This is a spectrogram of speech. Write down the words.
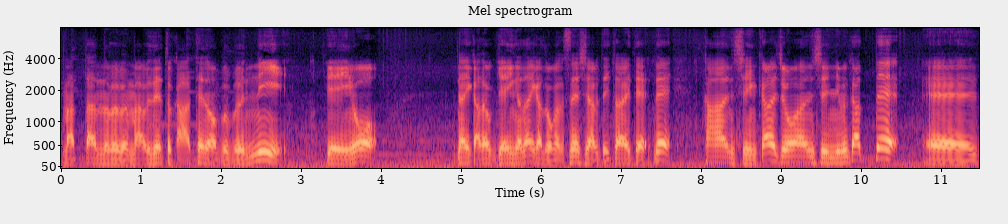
ー、末端の部分、まあ、腕とか手の部分に原因を何かの原因がないかどうかですね調べていただいてで下半身から上半身に向かって、え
